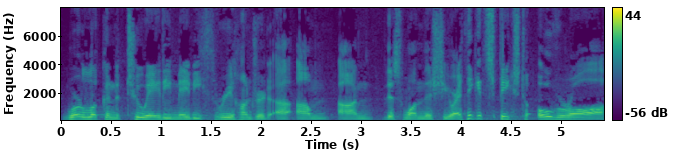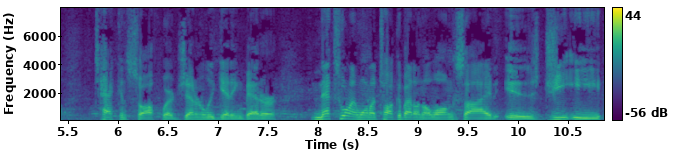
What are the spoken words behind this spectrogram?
We're looking to 280, maybe 300 uh, um, on this one this year. I think it speaks to overall tech and software generally getting better. Next one I want to talk about on the long side is GE.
